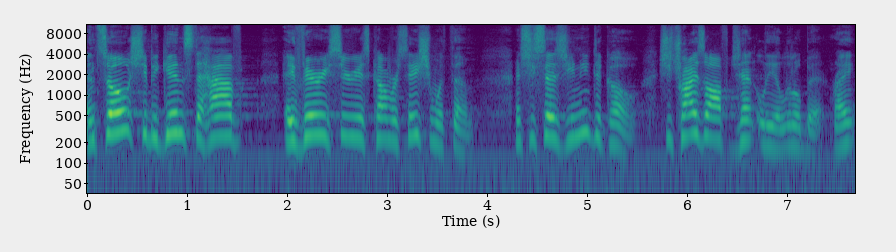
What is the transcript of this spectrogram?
And so she begins to have a very serious conversation with them. And she says, You need to go. She tries off gently a little bit, right?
